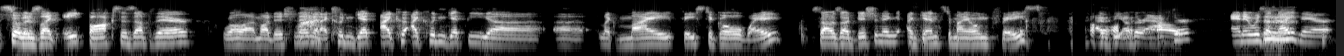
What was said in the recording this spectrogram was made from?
so there's like eight boxes up there while I'm auditioning, and I couldn't get I could I couldn't get the uh, uh, like my face to go away. So I was auditioning against my own face as the other actor, and it was a nightmare.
